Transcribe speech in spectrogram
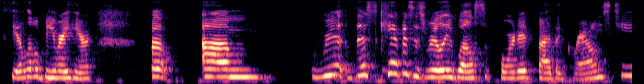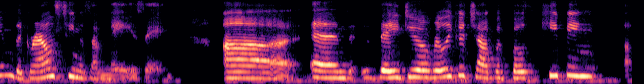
see a little bee right here. But um, this campus is really well supported by the grounds team. The grounds team is amazing. Uh, and they do a really good job of both keeping a,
